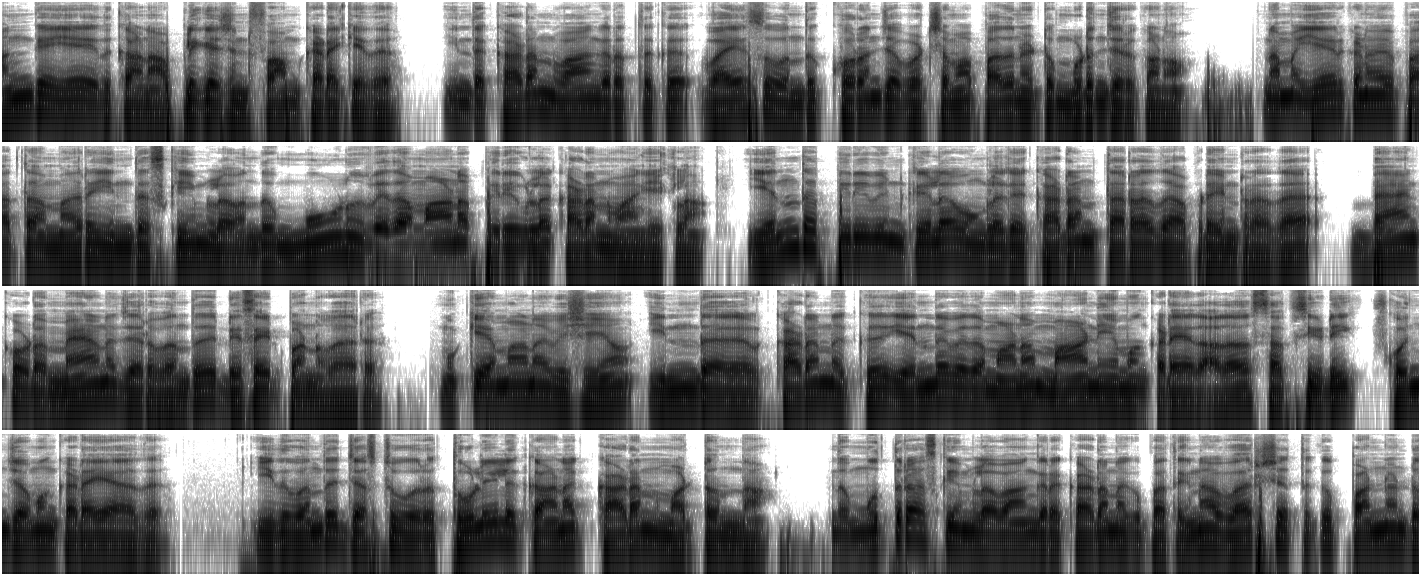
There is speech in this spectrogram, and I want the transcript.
அங்கேயே இதுக்கான அப்ளிகேஷன் ஃபார்ம் கிடைக்கிது. இந்த கடன் வாங்குறதுக்கு வயசு வந்து குறைஞ்சபட்சமாக பதினெட்டு முடிஞ்சிருக்கணும். நம்ம ஏற்கனவே பார்த்த மாதிரி இந்த ஸ்கீமில் வந்து மூணு விதமான பிரிவில் கடன் வாங்கிக்கலாம். எந்த பிரிவின் கீழே உங்களுக்கு கடன் தர்றது அப்படின்றத பேங்க்கோட மேனேஜர் வந்து டிசைட் பண்ணுவார். முக்கியமான விஷயம் இந்த கடனுக்கு எந்த விதமான மானியமும் கிடையாது. அதாவது சப்சிடி கொஞ்சமும் கிடையாது. இது வந்து ஜஸ்ட் ஒரு தொழிலுக்கான கடன் மட்டும்தான். இந்த முத்ரா ஸ்கீமில் வாங்குற கடனுக்கு பார்த்தீங்கன்னா வருஷத்துக்கு பன்னெண்டு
